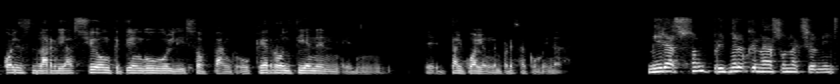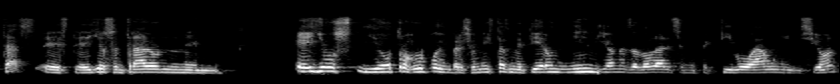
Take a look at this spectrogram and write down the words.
¿cuál es la relación que tienen Google y SoftBank o qué rol tienen tal cual en la empresa combinada? Mira, son primero que nada son accionistas. Este, ellos entraron en, ellos y otro grupo de inversionistas metieron mil millones de dólares en efectivo a Univision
